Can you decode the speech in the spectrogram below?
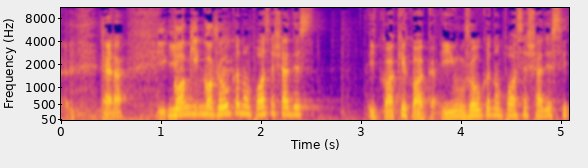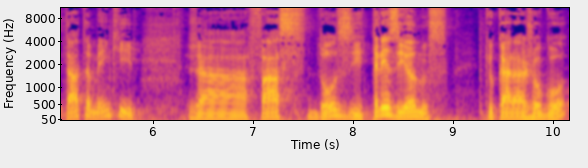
Era. E, e coca, um, coca. jogo que eu não posso deixar desse. E coca e coca. E um jogo que eu não posso deixar de citar também, que já faz 12, 13 anos que o cara jogou.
